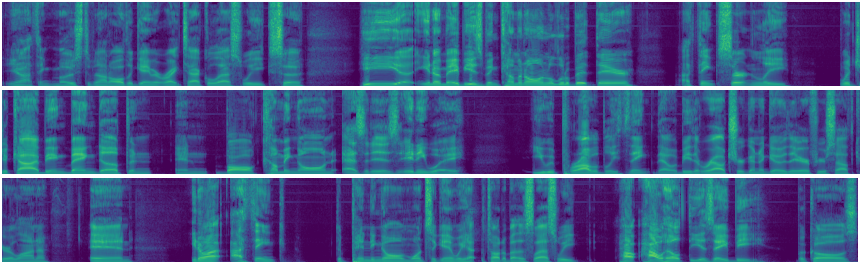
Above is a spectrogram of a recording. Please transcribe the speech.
yeah, I think most, if not all, the game at right tackle last week. So he, uh, you know, maybe has been coming on a little bit there. I think certainly with Jakai being banged up and and Baugh coming on as it is anyway, you would probably think that would be the route you're going to go there if you're South Carolina. And you know, I, I think depending on once again we talked about this last week, how how healthy is AB because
